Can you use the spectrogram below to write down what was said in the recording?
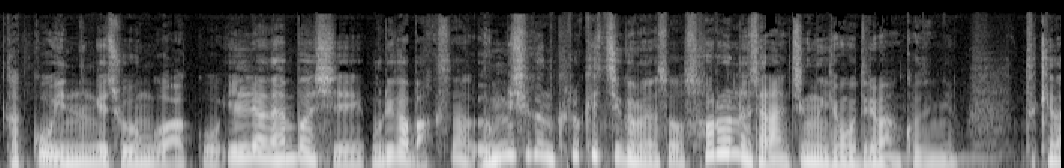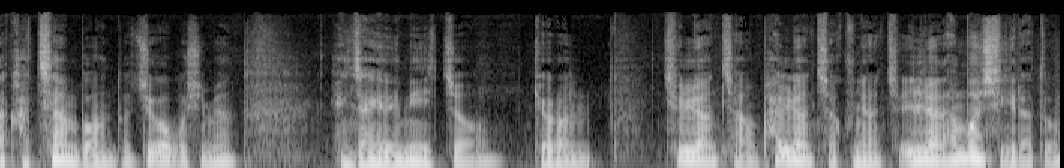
갖고 있는 게 좋은 것 같고 1년에 한 번씩 우리가 막상 음식은 그렇게 찍으면서 서로는 잘 안 찍는 경우들이 많거든요. 특히나 같이 한번 또 찍어보시면 굉장히 의미 있죠. 결혼 7년 차, 8년 차, 9년 차, 1년에 한 번씩이라도.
